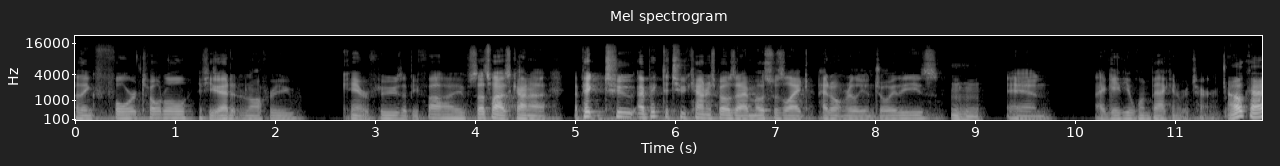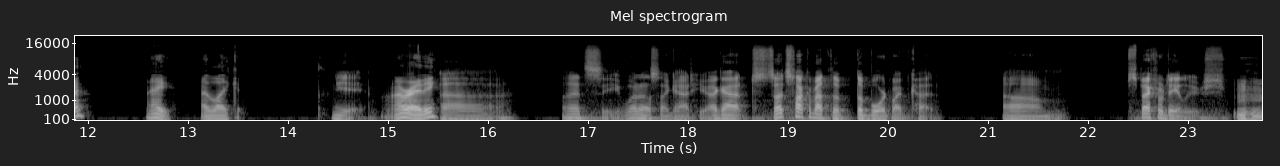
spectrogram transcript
I think four total. If you edit an offer you can't refuse, that'd be five. So that's why I was kind of I picked two. I picked the two counter spells that I most was like I don't really enjoy these, Mm-hmm. and I gave you one back in return. Okay. Hey, I like it. Yeah. Alrighty. Uh, let's see what else I got here. I got so let's talk about the the board wipe cut. Um, Spectral Deluge. Mm-hmm.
